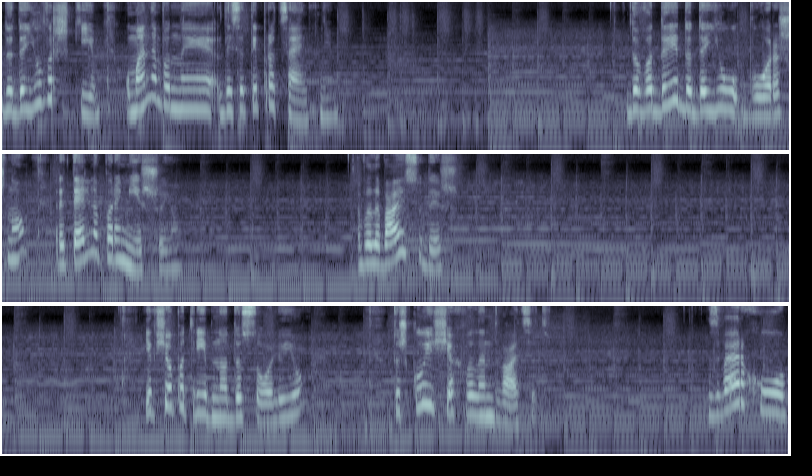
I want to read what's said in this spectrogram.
Додаю вершки. У мене вони 10%. До води додаю борошно, ретельно перемішую. Виливаю сюди ж. Якщо потрібно, досолюю. Тушкую ще хвилин 20. Зверху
